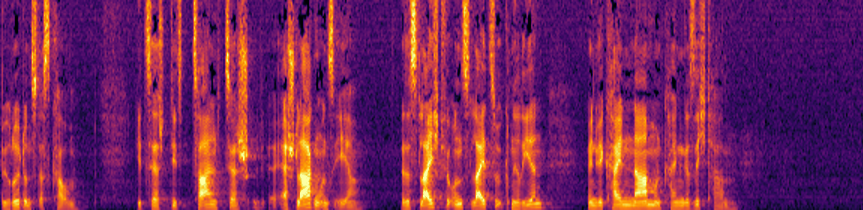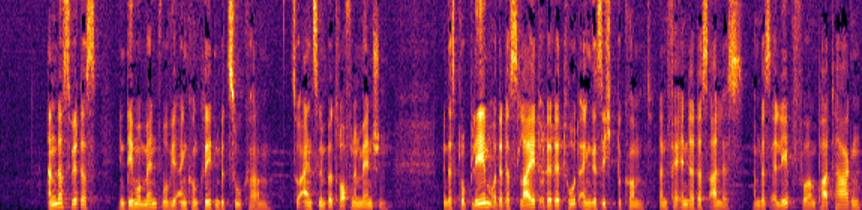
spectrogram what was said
berührt uns das kaum. Die, die Zahlen erschlagen uns eher. Es ist leicht für uns, Leid zu ignorieren, wenn wir keinen Namen und kein Gesicht haben. Anders wird das in dem Moment, wo wir einen konkreten Bezug haben zu einzelnen betroffenen Menschen. Wenn das Problem oder das Leid oder der Tod ein Gesicht bekommt, dann verändert das alles. Wir haben das erlebt vor ein paar Tagen,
